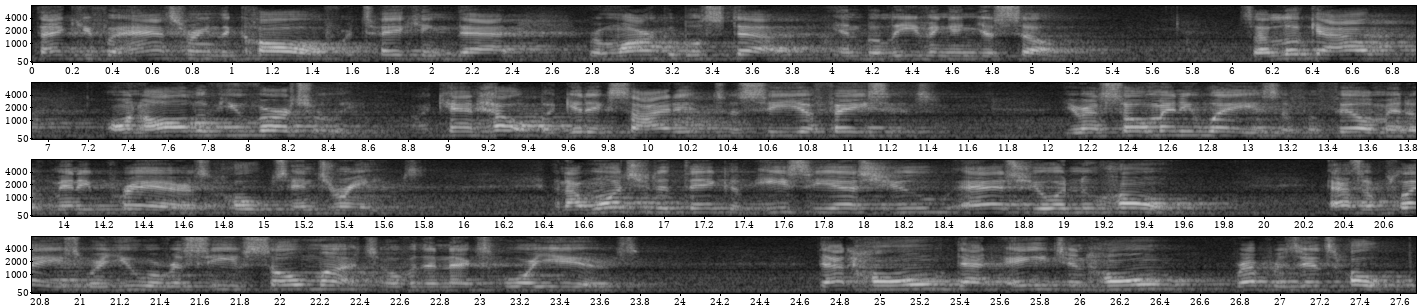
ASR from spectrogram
Thank you for answering the call, for taking that remarkable step in believing in yourself. As I look out on all of you virtually. I can't help but get excited to see your faces. You're in so many ways the fulfillment of many prayers, hopes, and dreams. And I want you to think of ECSU as your new home, as a place where you will receive so much over the next four years. That home, that aging home, represents hope,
